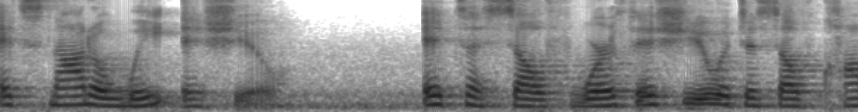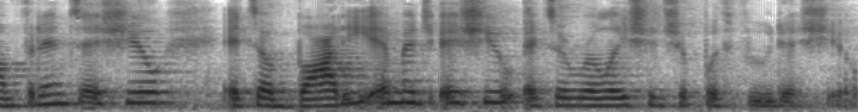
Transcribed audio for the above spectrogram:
it's not a weight issue. It's a self worth issue. It's a self confidence issue. It's a body image issue. It's a relationship with food issue.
